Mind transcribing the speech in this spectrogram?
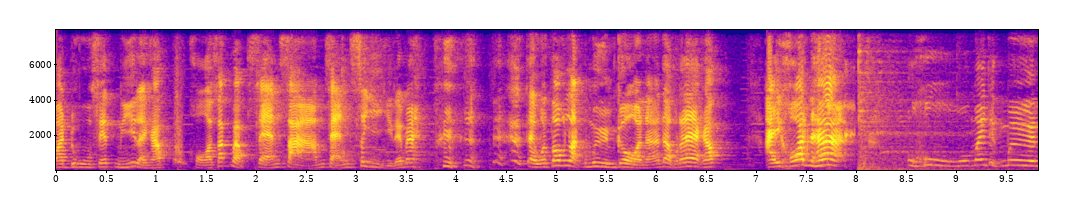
มาดูเซตนี้เลยครับ ขอสักแบบแสนสามแสนสี่ได้ไหมแต่มันต้องหลักหมื่นก่อนนะอันดับแรกครับ ไอคอนฮะโอ้โหไม่ถึงหมื่น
